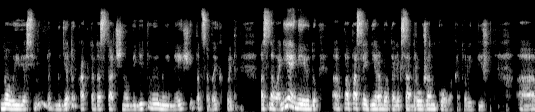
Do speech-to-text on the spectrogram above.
новые версии, ну, где-то как-то достаточно убедительные, но имеющие под собой какое-то основание. Я имею в виду а, по последней работе Александра Ужанкова, который пишет а,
